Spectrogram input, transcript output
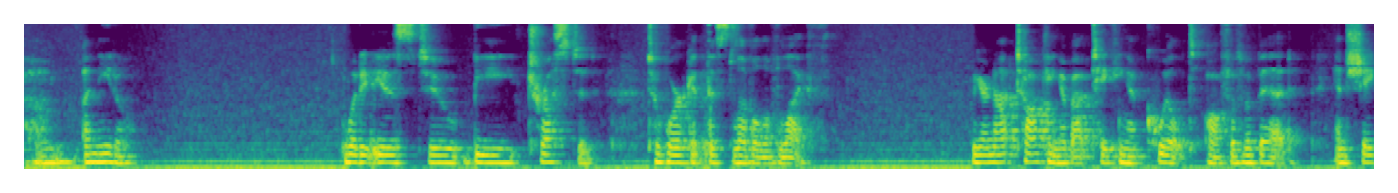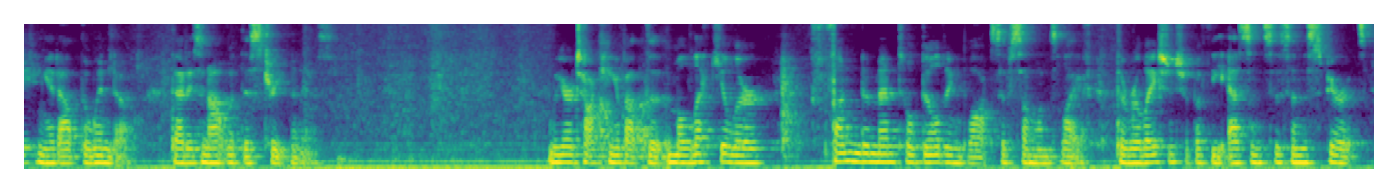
um, a needle, what it is to be trusted to work at this level of life. We are not talking about taking a quilt off of a bed and shaking it out the window. That is not what this treatment is. We are talking about the molecular fundamental building blocks of someone's life, the relationship of the essences and the spirits.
